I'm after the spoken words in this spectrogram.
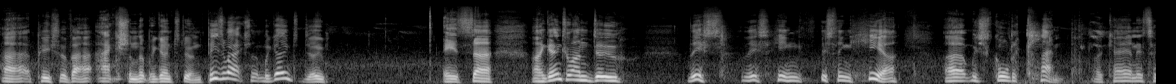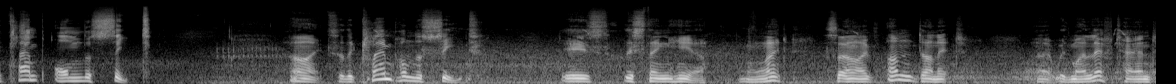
uh, piece of uh, action that we're going to do. And the piece of action that we're going to do is uh, I'm going to undo this, this, thing, this thing here, uh, which is called a clamp. Okay, and it's a clamp on the seat. All right, so the clamp on the seat is this thing here. All right, so I've undone it uh, with my left hand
